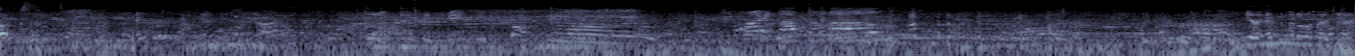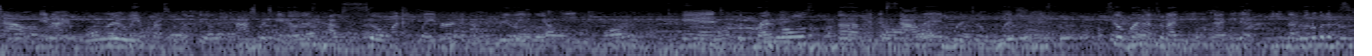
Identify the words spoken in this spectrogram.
Aw, aw, shucks. It's a baby buffalo. Hi, buffalo. You're in the middle of our dinner now, and I am really impressed with the food. Mashed potatoes have so much flavor and they're really yummy. And the bread rolls um, and the salad were delicious. So far, that's what I've eaten. I've eaten, a little bit of the stuffing,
